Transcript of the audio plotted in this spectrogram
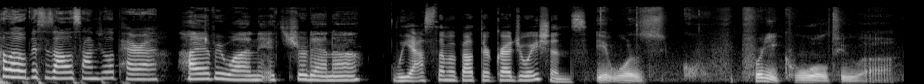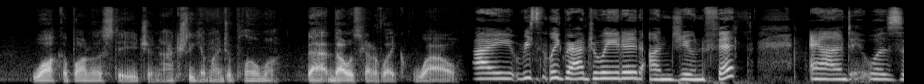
Hello, this is Alessandra Pera. Hi, everyone. It's Jordana. We asked them about their graduations. It was qu- pretty cool to uh, walk up onto the stage and actually get my diploma. That that was kind of like wow. I recently graduated on June 5th, and it was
